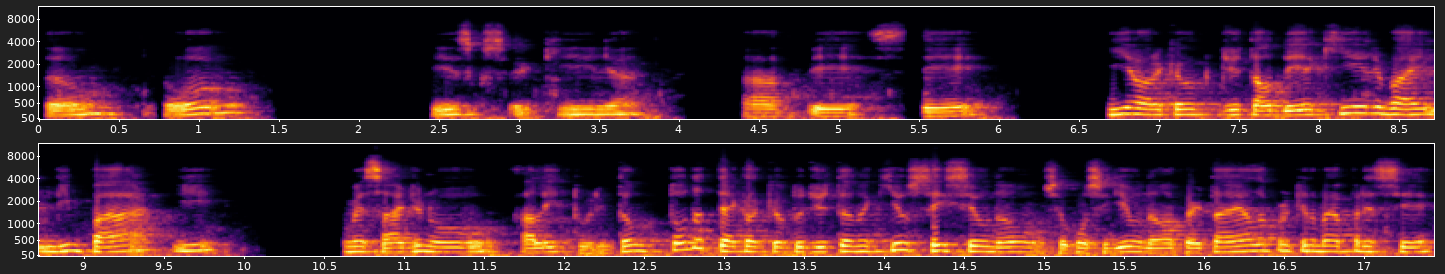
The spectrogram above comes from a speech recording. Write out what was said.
Então, de novo, risco, cerquilha, A, B, C, e a hora que eu digitar o D aqui, ele vai limpar e começar de novo a leitura. Então, toda tecla que eu estou digitando aqui, eu sei se eu não, se eu conseguir ou não apertar ela, porque ela vai aparecer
